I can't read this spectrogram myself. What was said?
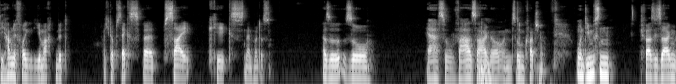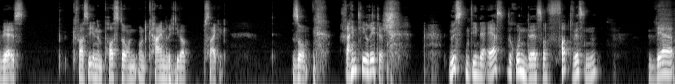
die haben eine Folge gemacht mit, ich glaube, sechs äh, Psychics nennt man das. Also so, ja, so Wahrsager und so ein Quatsch. Ja. Und die müssen quasi sagen, wer ist quasi ein Imposter und, und kein richtiger Psychic. So, rein theoretisch müssten die in der ersten Runde sofort wissen, wer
